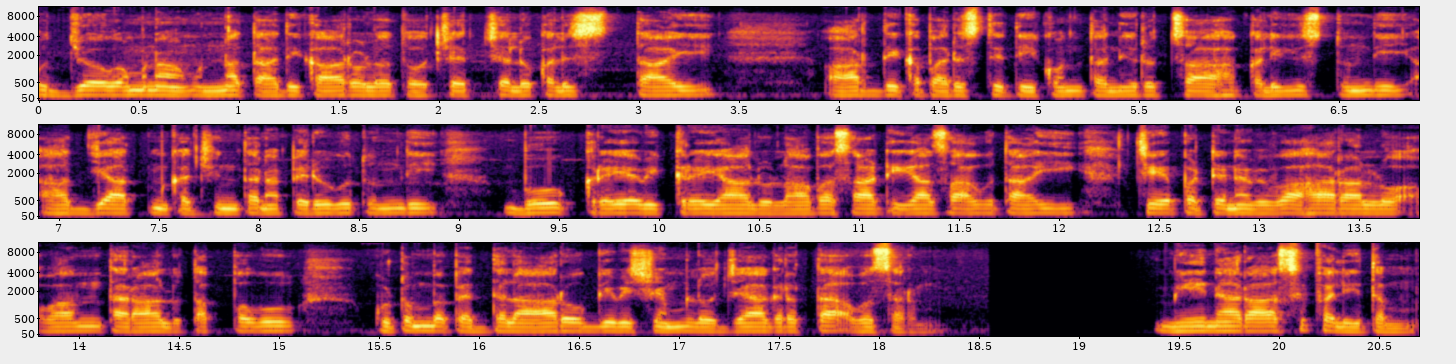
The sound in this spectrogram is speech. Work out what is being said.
ఉద్యోగమున ఉన్నత అధికారులతో చర్చలు కలుస్తాయి. ఆర్థిక పరిస్థితి కొంత నిరుత్సాహ కలిగిస్తుంది ఆధ్యాత్మిక చింతన పెరుగుతుంది భూ క్రయ విక్రయాలు లాభసాటిగా సాగుతాయి చేపట్టిన వ్యవహారాల్లో అవాంతరాలు తప్పవు కుటుంబ పెద్దల ఆరోగ్య విషయంలో జాగ్రత్త అవసరం. మీనరాశి ఫలితం.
